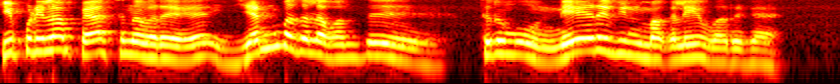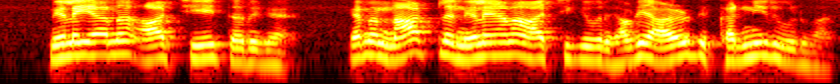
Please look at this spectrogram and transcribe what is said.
இப்படிலாம் பேசினவர் எண்பதில் வந்து திரும்பவும் நேருவின் மகளே வருக. நிலையான ஆட்சியை தருக. ஏன்னா நாட்டில் நிலையான ஆட்சிக்கு வருக அப்படியே அழுது கண்ணீர் விடுவார்.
